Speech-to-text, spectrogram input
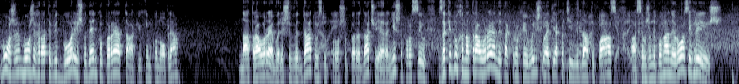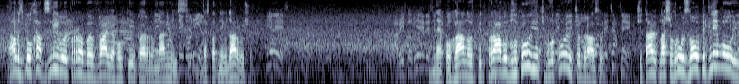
Може, може грати в відборі швиденько вперед. Так, Юхим Конопля. На Трауре вирішив віддати. Ось тут прошу передачу. Я і раніше просив. Закидуха на Трауре, не так трохи вийшло, як я хотів віддати пас. А це вже непоганий розігриш. Алекс Болхат з лівої пробиває голкіпер на місці. Нескладний удар вийшов. Непогано під праву блокують, блокують одразу. Читають нашу гру знову під лівою.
